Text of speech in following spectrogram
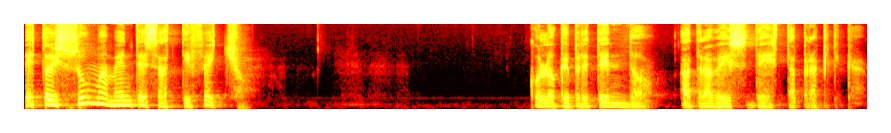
estoy sumamente satisfecho con lo que pretendo a través de esta práctica.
